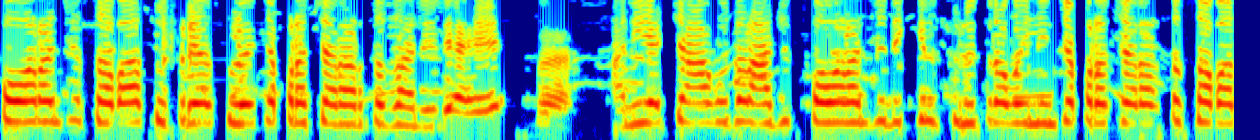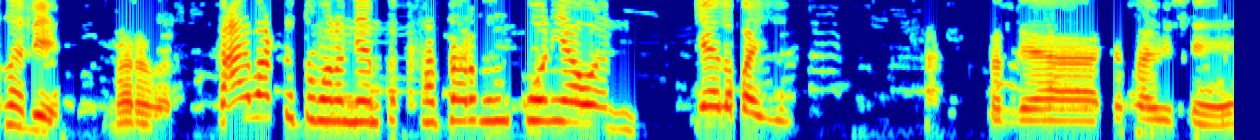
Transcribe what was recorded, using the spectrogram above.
पवारांची सभा सुप्रिया सुळेच्या प्रचारार्थ झालेली आहे. आणि याच्या अगोदर अजित पवारांची देखील सुनित्रा वहिनींच्या प्रचारार्थ सभा झाली आहे. बरोबर. काय वाटतं तुम्हाला नेमकं खासदार म्हणून कोण यावं यायला पाहिजे? सध्या कसा विषय आहे?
